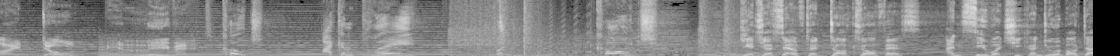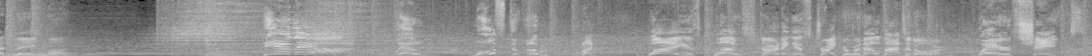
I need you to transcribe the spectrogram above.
I don't believe it. Coach, I can play. But, Coach, Get yourself to Doc's office and see what she can do about that leg, man. Here they are! Well, most of them. But why is Klaus starting as striker with El Matador? Where's Shakes?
